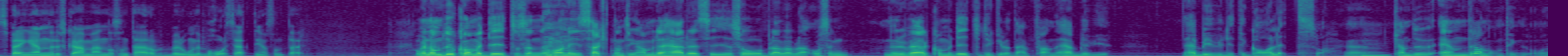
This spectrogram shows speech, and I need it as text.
sprängämne du ska använda och sånt där och beroende på hårsättning och sånt där. Men om du kommer dit och sen har ni sagt någonting, ja men det här är si och så, bla bla bla. Och sen när du väl kommer dit så tycker du att nej, fan, det här blev ju det här blev ju lite galet. Så. Eh, Kan du ändra någonting då?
